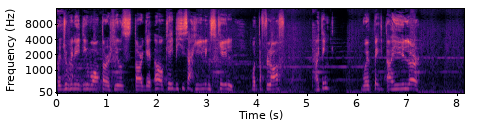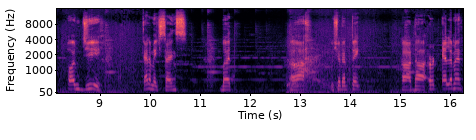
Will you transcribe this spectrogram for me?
Rejuvenating water heals target. Oh, okay, this is a healing skill. What the fluff? I think we picked a healer. OMG. Kinda makes sense. But, ah, uh, we should have picked uh, the earth element.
